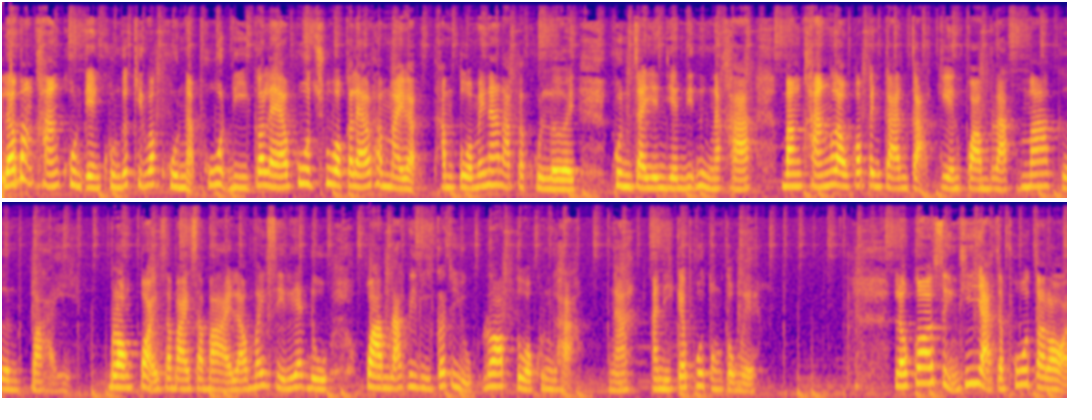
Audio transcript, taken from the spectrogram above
แล้วบางครั้งคุณเองคุณก็คิดว่าคุณอะพูดดีก็แล้วพูดชั่วก็แล้วทำไมแบบทำตัวไม่น่ารักกับคุณเลย คุณใจเย็นๆนิดนึงนะคะ บางครั้งเราก็เป็นการกะเกณฑ์ความรักมากเกินไปลองปล่อยสบายๆแล้วไม่ซีเรียสดูความรักดีๆ ก็จะอยู่รอบตัวคุณค่ะนะอันนี้แกพูดตรงๆเลย แล้วก็สิ่งที่อยากจะพูดตลอด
